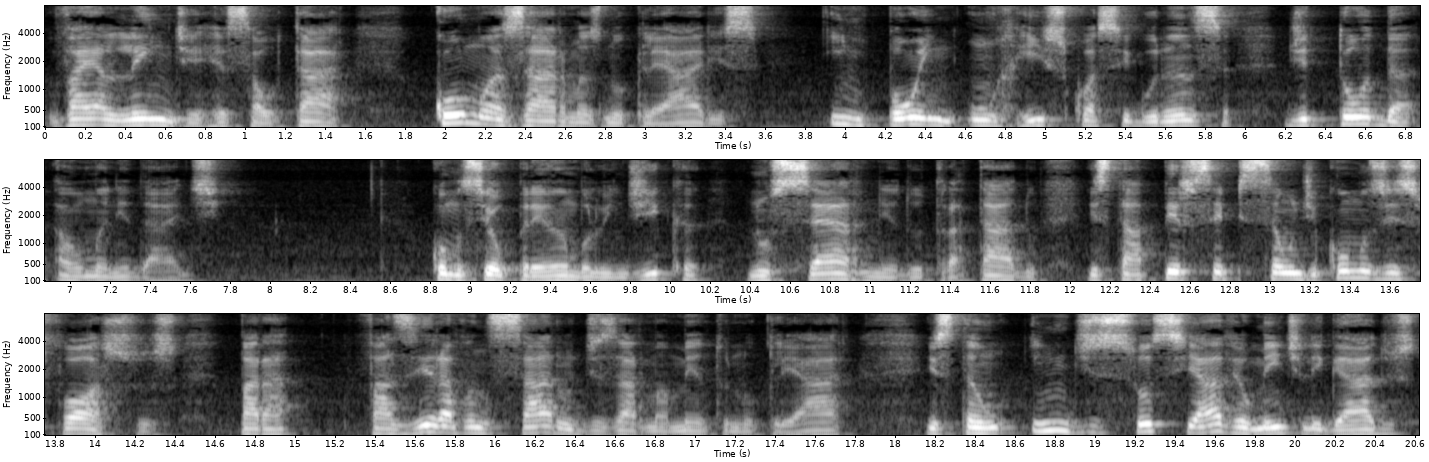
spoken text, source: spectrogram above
vai além de ressaltar como as armas nucleares impõem um risco à segurança de toda a humanidade. Como seu preâmbulo indica, no cerne do tratado está a percepção de como os esforços para fazer avançar o desarmamento nuclear estão indissociavelmente ligados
